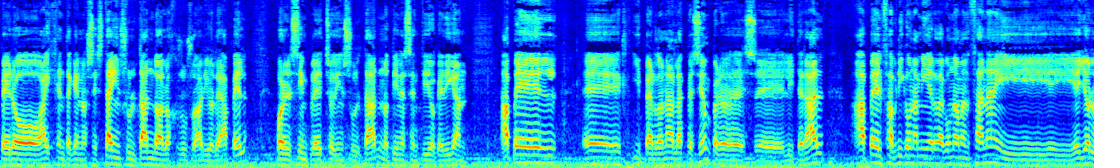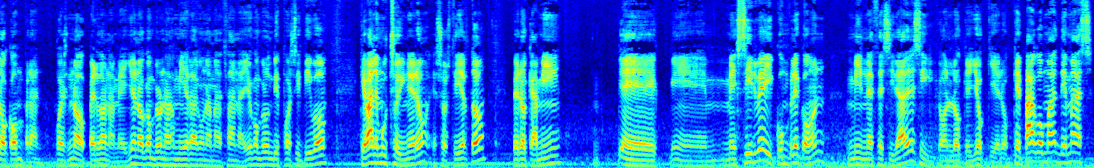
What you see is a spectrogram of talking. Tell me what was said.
pero hay gente que nos está insultando a los usuarios de Apple por el simple hecho de insultar. No tiene sentido que digan Apple, eh, y perdonar la expresión, pero es eh, literal, Apple fabrica una mierda con una manzana y, ellos lo compran. Pues no, perdóname, yo no compro una mierda con una manzana, yo compro un dispositivo que vale mucho dinero, eso es cierto, pero que a mí eh, me sirve y cumple con mis necesidades y con lo que yo quiero. ¿Que pago más de más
